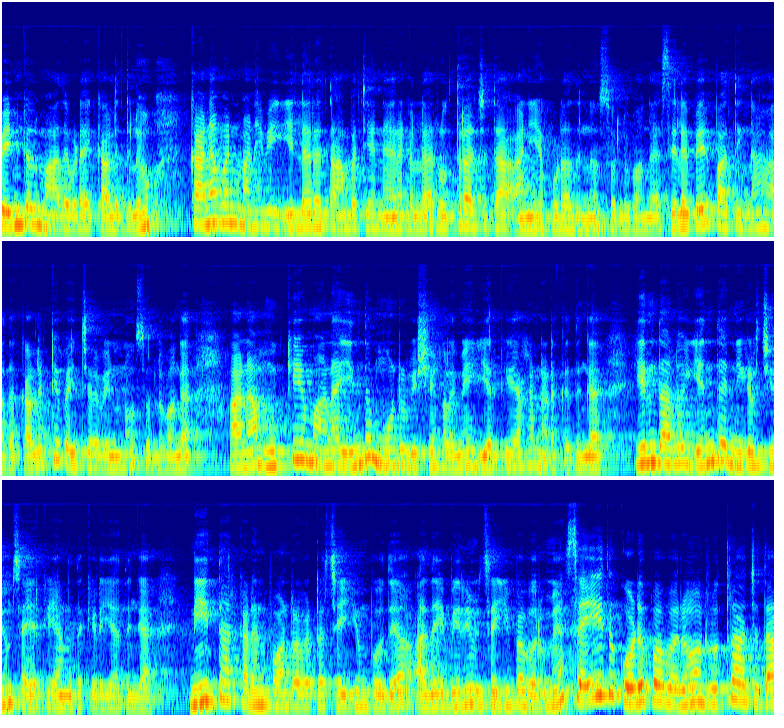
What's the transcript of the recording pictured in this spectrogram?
பெண்கள் மாதவிடாய் காலத்திலும் கணவன் மனைவி இல்லற தாம்பத்திய நேரங்களில் ருத்ராட்சத்தை அணியக்கூடாதுன்னு சொல்லுவாங்க. சில பேர் பார்த்திங்கன்னா அதை கழட்டி வைச்சிட வேணும்னு சொல்லுவாங்க. ஆனால் முக்கியமான இந்த மூன்று விஷயங்களுமே இயற்கையாக நடக்குதுங்க. இருந்தாலும் எந்த நிகழ்ச்சியும் செயற்கையானது கிடையாதுங்க. நீத்தார் கடன் போன்றவற்றை செய்யும்போது அதை விரு செய்பவருமே செய்து கொடுப்பவரும் ருத்ராட்சத்தை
